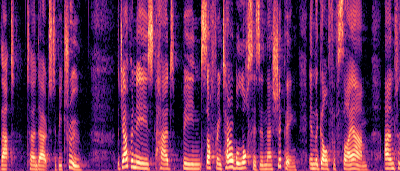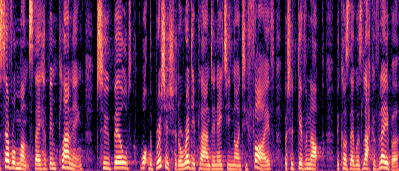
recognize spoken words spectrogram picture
That turned out to be true. The Japanese had been suffering terrible losses in their shipping in the Gulf of Siam, and for several months they had been planning to build what the British had already planned in 1895 but had given up because there was lack of labour,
